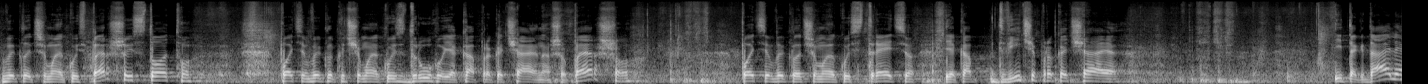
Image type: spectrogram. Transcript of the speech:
викличемо якусь першу істоту, потім викличемо якусь другу, яка прокачає нашу першу, потім викличемо якусь третю, яка двічі прокачає. І так далі.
